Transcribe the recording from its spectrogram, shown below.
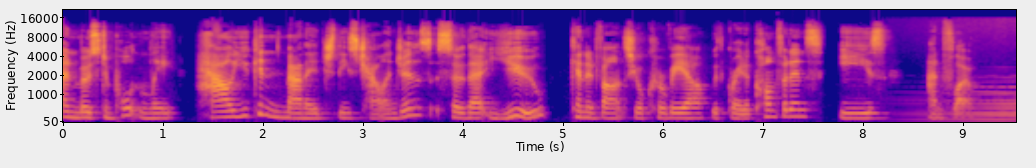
and most importantly, how you can manage these challenges so that you can advance your career with greater confidence, ease, and flow.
